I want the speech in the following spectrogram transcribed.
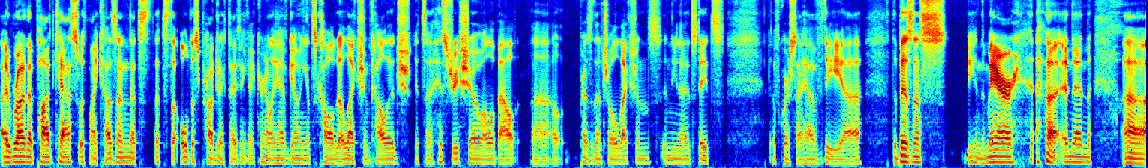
I run a podcast with my cousin. That's that's the oldest project I think I currently have going. It's called Election College. It's a history show all about uh, presidential elections in the United States. Of course, I have the uh, the business being the mayor, and then uh,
